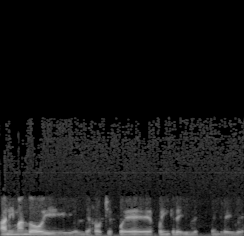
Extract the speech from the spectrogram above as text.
animando y el derroche fue, fue increíble, fue increíble.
